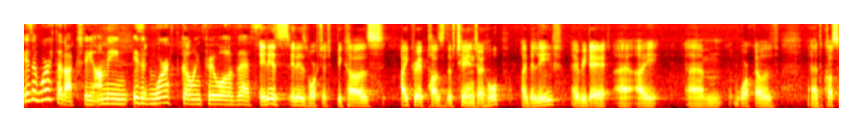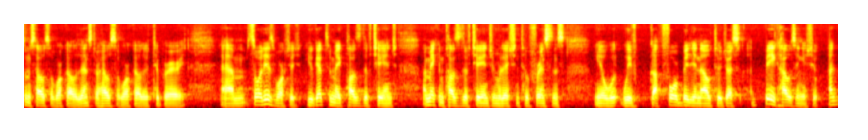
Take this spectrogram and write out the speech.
Is it worth it, actually? I mean, is it worth going through all of this? It is, it is worth it because I create positive change, I hope, I believe. Every day uh, I um, work out of uh, the Customs House, I work out of Leinster House, I work out of Tipperary. Um, so it is worth it. You get to make positive change. I'm making positive change in relation to, for instance, you know, we've got four billion now to address a big housing issue. And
